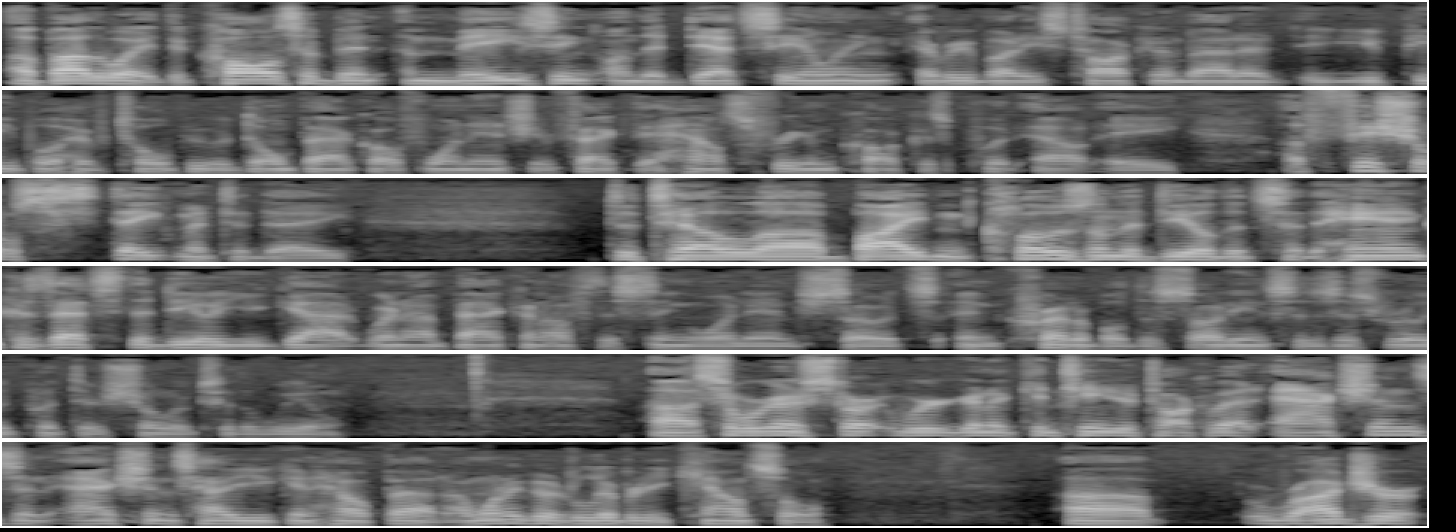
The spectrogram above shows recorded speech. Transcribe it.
uh, by the way, the calls have been amazing on the debt ceiling. Everybody's talking about it. You people have told people don't back off one inch. In fact, the House Freedom Caucus put out a official statement today to tell uh, Biden close on the deal that's at hand because that's the deal you got. We're not backing off this thing one inch. So it's incredible. This audience has just really put their shoulder to the wheel. Uh, so we're going to start. We're going to continue to talk about actions and actions how you can help out. I want to go to Liberty Counsel. Uh, Roger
